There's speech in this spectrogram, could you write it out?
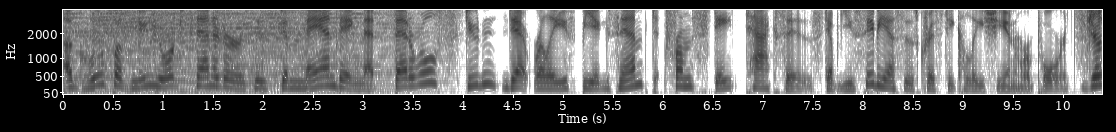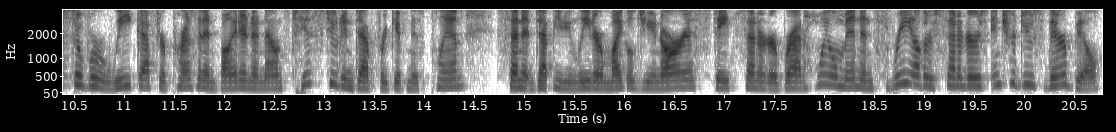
A group of New York senators is demanding that federal student debt relief be exempt from state taxes. WCBS's Christy Kalishian reports. Just over a week after President Biden announced his student debt forgiveness plan, Senate Deputy Leader Michael Gianaris, State Senator Brad Hoylman, and three other senators introduced their bill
